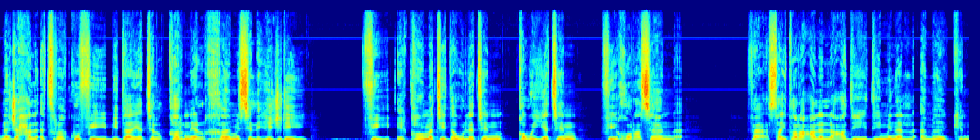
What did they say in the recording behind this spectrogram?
نجح الأتراك في بداية القرن الخامس الهجري في إقامة دولة قوية في خراسان فسيطر على العديد من الأماكن.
